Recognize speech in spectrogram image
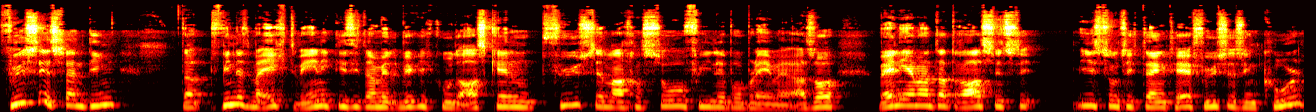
Füße ist so ein Ding, da findet man echt wenig, die sich damit wirklich gut auskennen. Füße machen so viele Probleme. Also, wenn jemand da draußen ist und sich denkt, hey, Füße sind cool,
